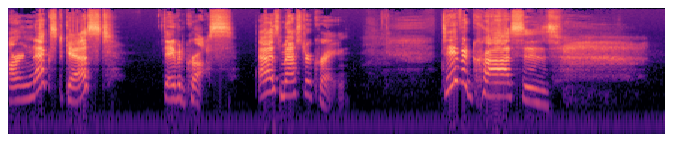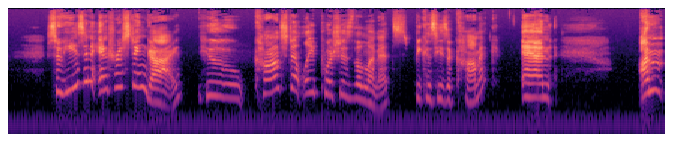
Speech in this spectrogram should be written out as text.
our next guest david cross as master crane david cross is so he's an interesting guy who constantly pushes the limits because he's a comic. And I'm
